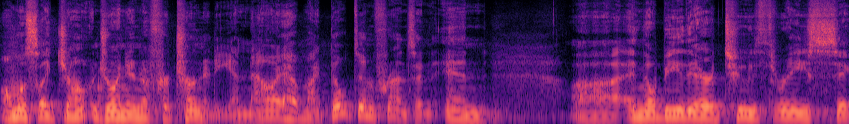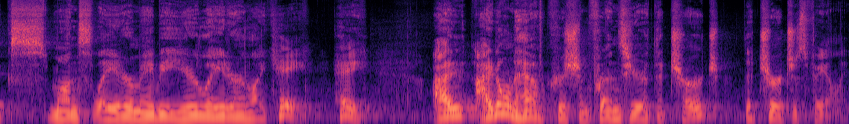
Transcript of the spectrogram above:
almost like jo- joining a fraternity. And now I have my built-in friends, and and uh, and they'll be there two, three, six months later, maybe a year later, and like, hey, hey, I, I don't have Christian friends here at the church. The church is failing.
